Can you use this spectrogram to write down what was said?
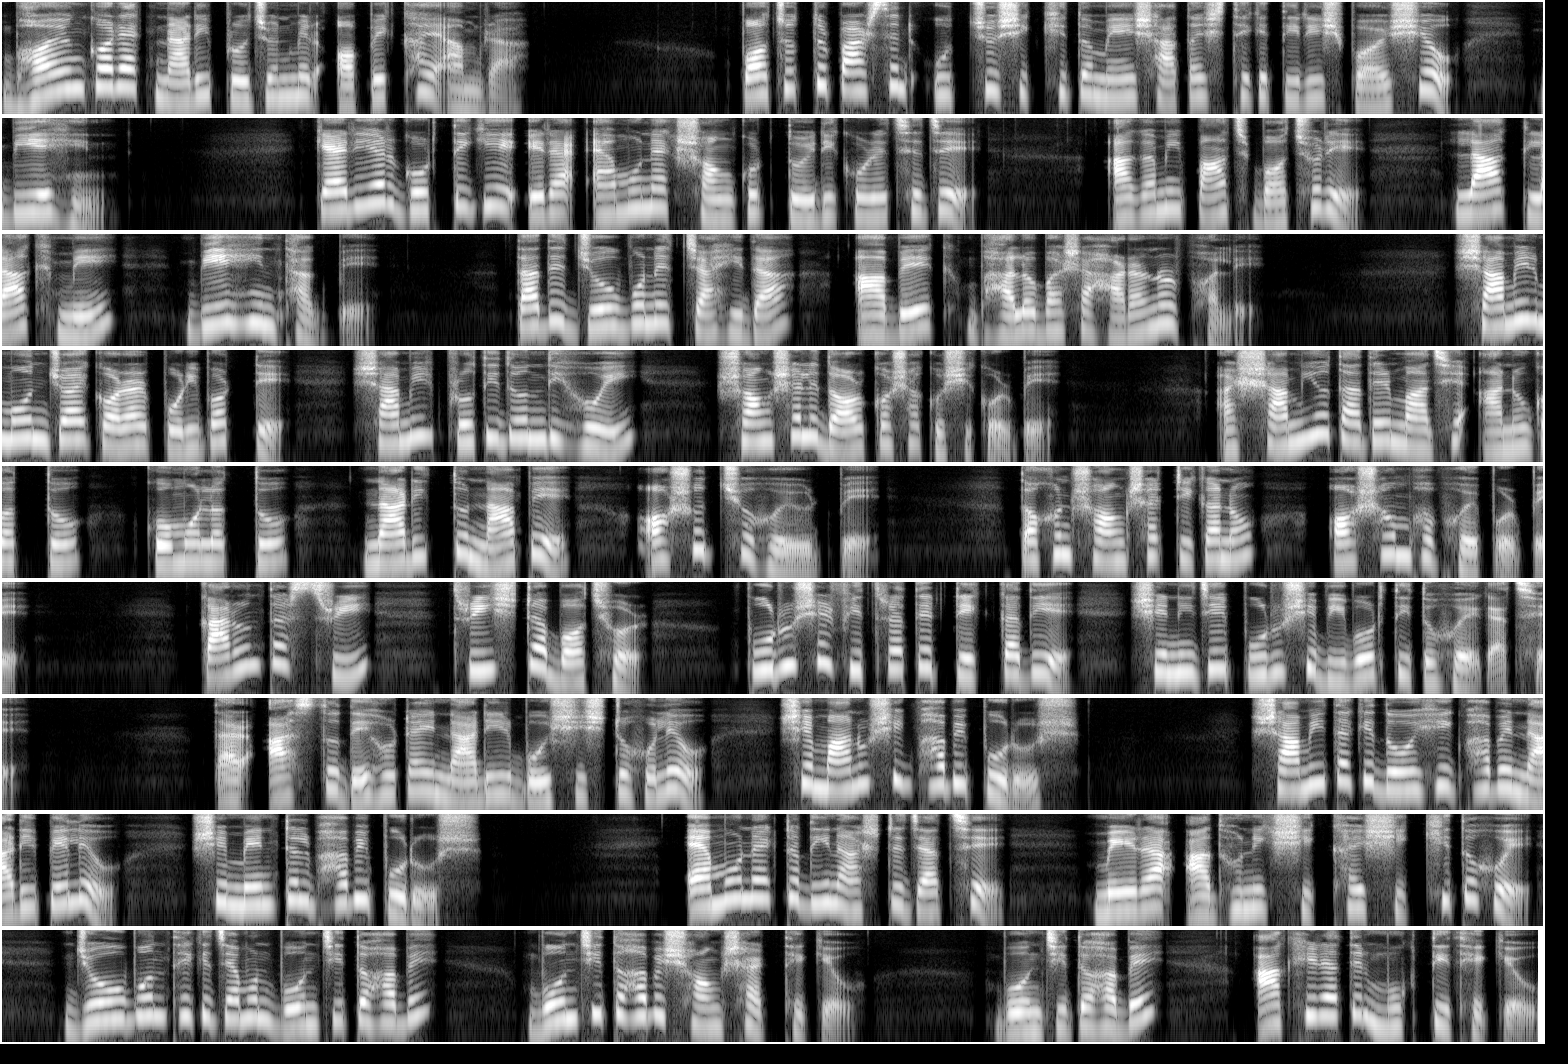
ভয়ঙ্কর এক নারী প্রজন্মের অপেক্ষায় আমরা। পঁচাত্তর পার্সেন্ট উচ্চশিক্ষিত মেয়ে সাতাশ থেকে ৩০ বয়সেও বিয়েহীন। ক্যারিয়ার গড়তে গিয়ে এরা এমন এক সংকট তৈরি করেছে যে, আগামী পাঁচ বছরে লাখ লাখ মেয়ে বিয়েহীন থাকবে। তাদের যৌবনের চাহিদা, আবেগ, ভালোবাসা হারানোর ফলে। স্বামীর মন জয় করার পরিবর্তে স্বামীর প্রতিদ্বন্দ্বী হয়েই সংসারে দর কষাকষি করবে। আর স্বামীও তাদের মাঝে আনুগত্য, কোমলত্ব, নারীত্ব না পেয়ে অসহ্য হয়ে উঠবে। তখন সংসার টিকানো অসম্ভব হয়ে পড়বে। কারণ তার স্ত্রী ত্রিশটা বছর পুরুষের ফিতরাতের টেক্কা দিয়ে সে নিজেই পুরুষে বিবর্তিত হয়ে গেছে। তার আস্ত দেহটাই নারীর বৈশিষ্ট্য হলেও সে মানসিকভাবে পুরুষ। স্বামী তাকে দৈহিকভাবে নারী পেলেও সে মেন্টালভাবে পুরুষ। এমন একটা দিন আসতে যাচ্ছে মেয়েরা আধুনিক শিক্ষায় শিক্ষিত হয়ে যৌবন থেকে যেমন বঞ্চিত হবে বঞ্চিত হবে সংসার থেকেও। বঞ্চিত হবে আখিরাতের মুক্তি থেকেও।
